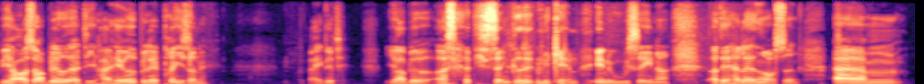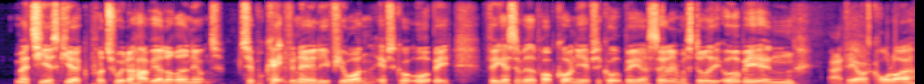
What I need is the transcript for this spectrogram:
vi har også oplevet, at de har hævet billetpriserne. Rigtigt. I oplevede også, at de sænkede dem igen en uge senere, og det er halvandet år siden. Um, Mathias Kirk på Twitter har vi allerede nævnt. Til pokalfinale i 14, FCK OB, fik altså jeg serveret popcorn i FCK B, og selvom jeg stod i OB inden. Nej, det er også grå løjer.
